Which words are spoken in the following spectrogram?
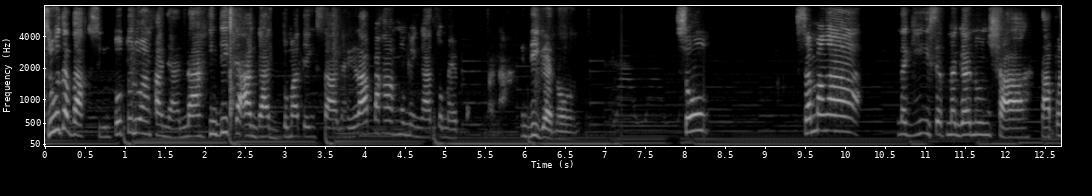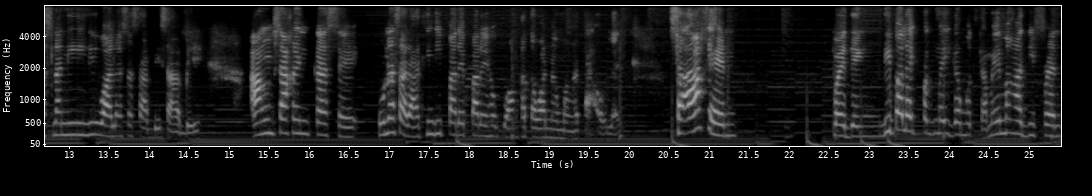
through the vaccine, tutulungan ka niya na hindi ka agad dumating sa nahirapan kang huminga, tumepok ka na. Hindi ganon. So, sa mga nag-iisip na ganun siya, tapos naniniwala sa sabi-sabi, ang sa akin kasi, una sa lahat, hindi pare-pareho po ang katawan ng mga tao. Like, sa akin, pwedeng, di ba like pag may gamot ka, may mga different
